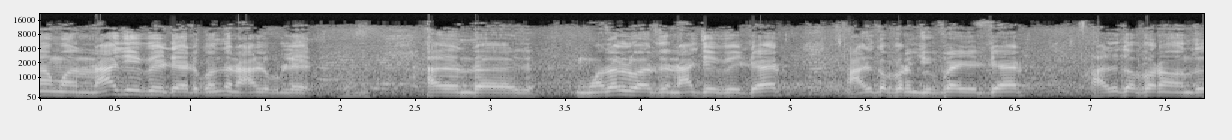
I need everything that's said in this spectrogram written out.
நம்ம நாஜி பேட்டியாருக்கு வந்து நாலு பிள்ளையர். அது இது முதல் வருஷம் நாஜி பேட்டியார் அதுக்கப்புறம் ஜிப்பா செட்டியார் அதுக்கப்புறம் வந்து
